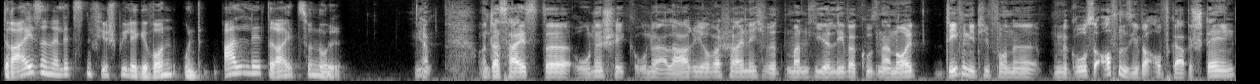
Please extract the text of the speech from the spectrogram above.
drei seiner letzten vier Spiele gewonnen und alle drei zu null. Ja, und das heißt, äh, ohne Schick, ohne Alario wahrscheinlich, wird man hier Leverkusen erneut definitiv vor eine, eine große offensive Aufgabe stellen.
